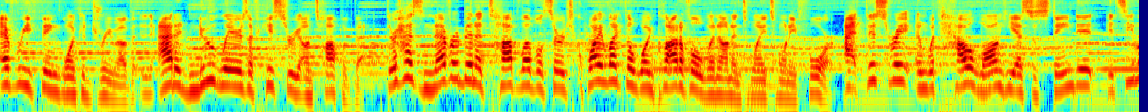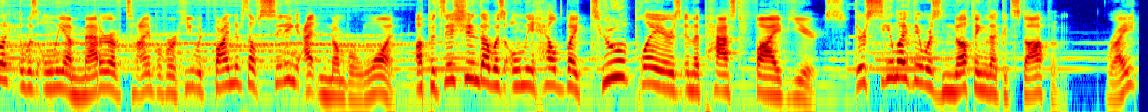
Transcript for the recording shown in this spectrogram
everything one could dream of and added new layers of history on top of that. There has never been a top level surge quite like the one Cloutiful went on in 2024. At this rate, and with how long he has sustained it, it seemed like it was only a matter of time before he would find himself sitting at number one, a position that was only held by two players in the past five years. There seemed like there was nothing that could stop him, right?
